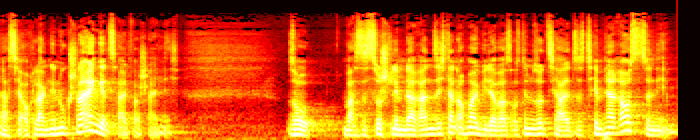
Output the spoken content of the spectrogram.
hast ja auch lang genug schon eingezahlt wahrscheinlich. So, was ist so schlimm daran, sich dann auch mal wieder was aus dem Sozialsystem herauszunehmen?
